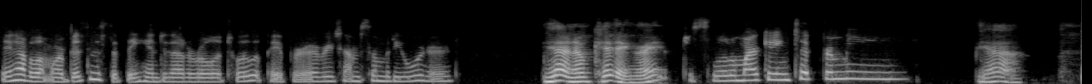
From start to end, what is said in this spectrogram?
They'd have a lot more business if they handed out a roll of toilet paper every time somebody ordered. Yeah, no kidding, right? Just a little marketing tip from me. Yeah.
